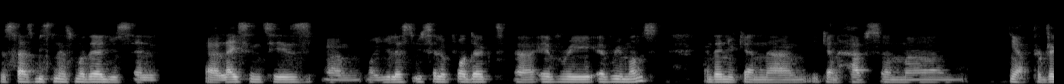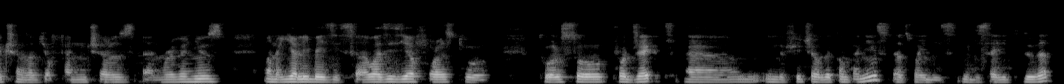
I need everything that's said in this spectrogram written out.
the SaaS business model you sell uh, licenses um, or you, less, you sell a product uh, every every month and then you can um, you can have some um, yeah projections of your financials and revenues on a yearly basis. So it was easier for us to to also project um, in the future of the companies that's why this we decided to do that.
